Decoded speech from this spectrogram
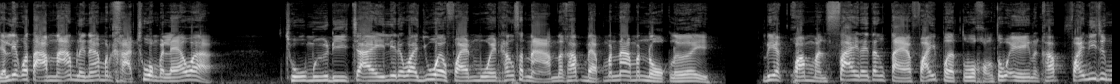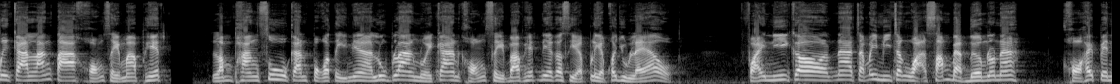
จะเรียกว่าตามน้ำเลยนะ มันขาดช่วงไปแล้วอะชูมือดีใจเรียกได้ว่ายั่วแฟนมวยทั้งสนามนะครับแบบมันหน้ามันโหนกเลย เรียกความหมั่นไส้ได้ตั้งแต่ไฟเปิดตัวของตัวเองนะครับไฟนี้จึงเป็นการล้างตาของเสมาเพชรลำพังสู้กันปกติเนี่ยรูปร่างหน่วยก้านของเสมาเพชรเนี่ยก็เสียเปรียบเขาอยู่แล้ว ไฟนี้ก็น่าจะไม่มีจังหวะซ้ำแบบเดิมแล้วนะ ขอให้เป็น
